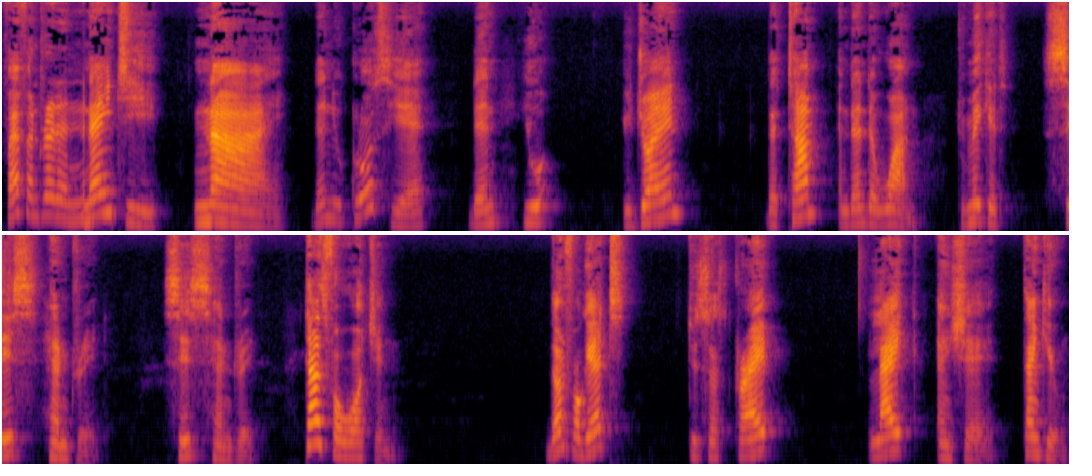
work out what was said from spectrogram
599 then you close here then you you join the term and then the one to make it 600 600 thanks for watching. Don't forget to subscribe like and share. Thank you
